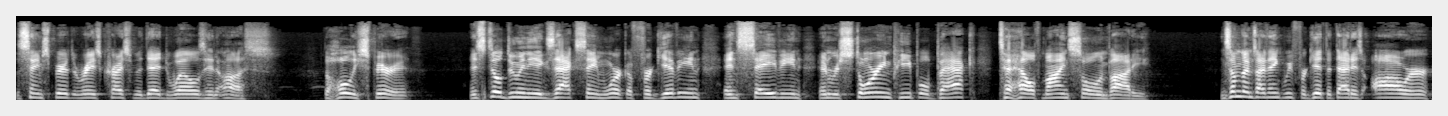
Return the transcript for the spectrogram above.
the same Spirit that raised Christ from the dead dwells in us, the Holy Spirit, is still doing the exact same work of forgiving and saving and restoring people back to health, mind, soul, and body. And sometimes I think we forget that that is our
